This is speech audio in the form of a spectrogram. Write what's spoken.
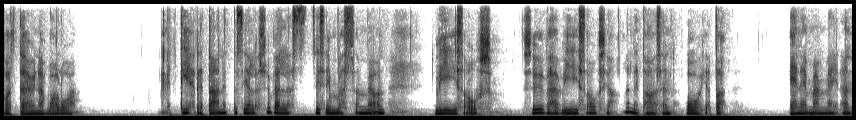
ovat täynnä valoa me tiedetään, että siellä syvällä sisimmässämme on viisaus, syvä viisaus ja annetaan sen ohjata enemmän meidän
